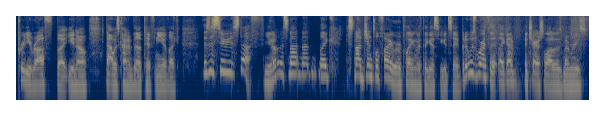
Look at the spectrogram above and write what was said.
pretty rough, but you know, that was kind of the epiphany of like, this is serious stuff. You know, it's not not like it's not gentle fire we're playing with, I guess you could say. But it was worth it. Like I I cherish a lot of those memories.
